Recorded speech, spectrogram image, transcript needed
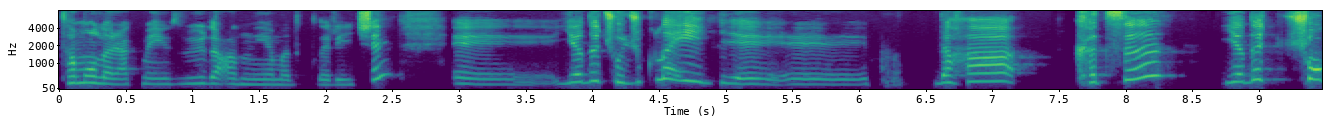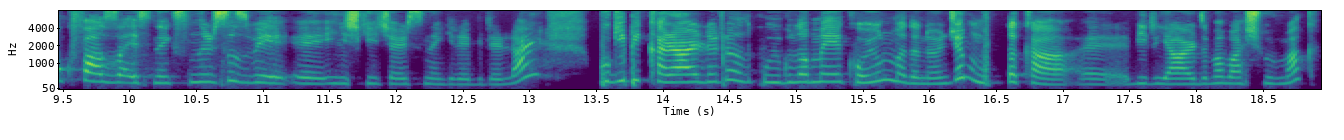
tam olarak mevzuyu da anlayamadıkları için. E, ya da çocukla ilgili e, daha katı ya da çok fazla esnek, sınırsız bir e, ilişki içerisine girebilirler. Bu gibi kararları alıp uygulamaya koyulmadan önce mutlaka e, bir yardıma başvurmak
